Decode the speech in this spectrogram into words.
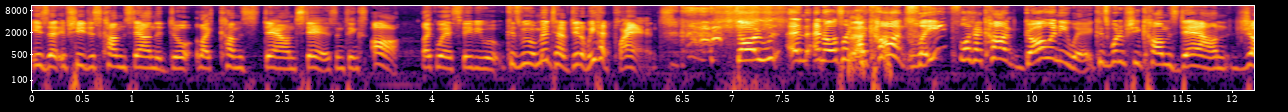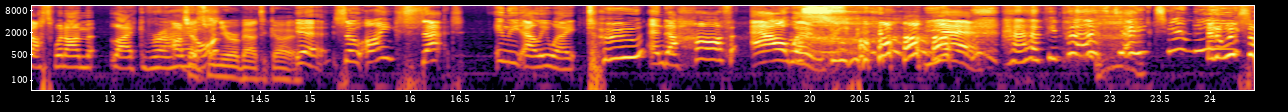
is that if she just comes down the door, like comes downstairs and thinks, oh, like where's Phoebe? Because we were meant to have dinner. We had plans. So and and I was like, I can't leave. Like I can't go anywhere because what if she comes down just when I'm like Right. I'm Just gone? when you're about to go. Yeah, so I sat in the alleyway two and a half hours. yeah. Happy birthday to me. And it was so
